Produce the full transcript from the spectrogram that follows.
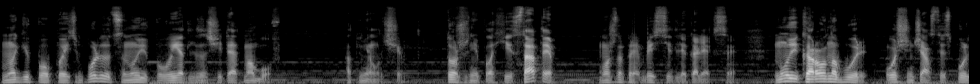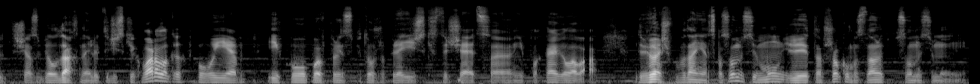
Многие ПВП этим пользуются, ну и ПВЕ для защиты от мобов. От мелочи. Тоже неплохие статы можно приобрести для коллекции. Ну и корона бурь. Очень часто используют сейчас в билдах на электрических варлоках в ПВЕ. И в ПВП, в принципе, тоже периодически встречается неплохая голова. Добивающее попадание от способности молнии или электрошоком восстанавливает способности молнии.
